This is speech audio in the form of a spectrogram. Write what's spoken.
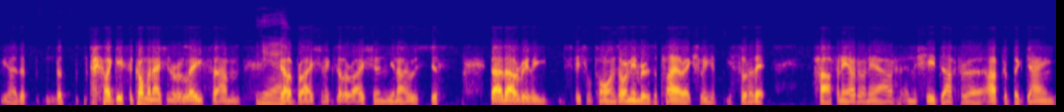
you know, the the I guess the combination of relief, um, yeah. celebration, exhilaration, you know, was just they, they were really special times. I remember as a player actually, you, you sort of that half an hour to an hour in the sheds after a after a big game,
